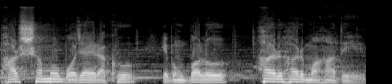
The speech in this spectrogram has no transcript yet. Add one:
ভারসাম্য বজায় রাখো এবং বলো, হর হর মহাদেব।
